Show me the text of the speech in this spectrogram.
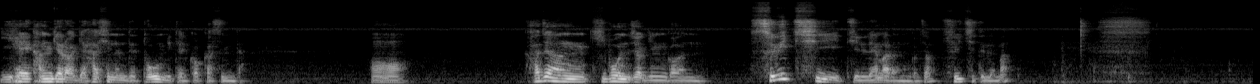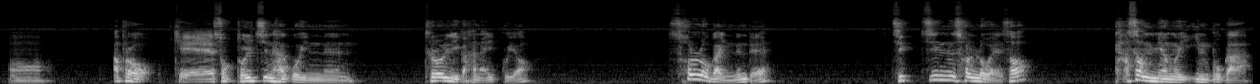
이해 간결하게 하시는데 도움이 될 것 같습니다. 어, 가장 기본적인 건 스위치 딜레마라는 거죠. 스위치 딜레마. 어, 앞으로 계속 돌진하고 있는 트롤리가 하나 있고요. 선로가 있는데 직진 선로에서 다섯 명의 인부가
